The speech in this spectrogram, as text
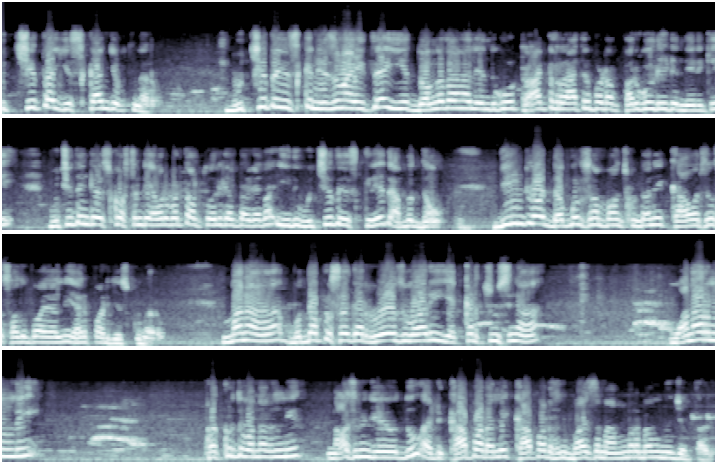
ఉచిత ఇసుక అని చెప్తున్నారు. ఉచిత ఇసుక నిజమైతే ఈ దొంగదానాలు ఎందుకు? ట్రాక్టర్ రాత్రిపూట పరుగులు తీయడం దేనికి? ఉచితంగా ఇసుక వస్తుంటే ఎవరు పడితే వాళ్ళు తోలికెళ్తారు కదా? ఇది ఉచిత ఇసుక అనేది అబద్ధం. దీంట్లో డబ్బులు సంపాదించుకుంటానికి కావాల్సిన సదుపాయాలను ఏర్పాటు చేసుకున్నారు. మన బుద్ధప్రసాద్ గారు రోజువారీ ఎక్కడ చూసినా వనరుల్ని ప్రకృతి వనరుల్ని నాశనం చేయవద్దు వాటిని కాపాడాలి కాపాడాల్సిన బాధ్యత మన అందరి మీద ఉందని చెప్తాడు.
